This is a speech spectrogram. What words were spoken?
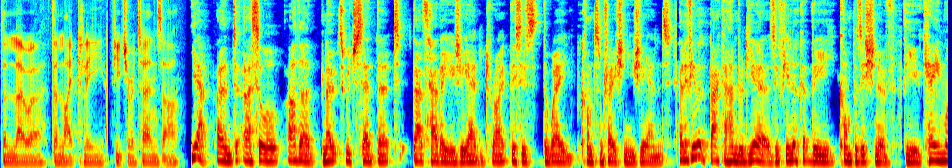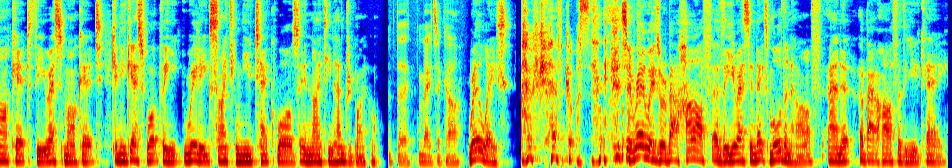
the lower the likely future returns are. Yeah, and I saw other notes which said that that's how they usually end, right? This is the way concentration usually ends. And if you look back 100 years, if you look at the composition of the UK market, the US market, can you guess what the really exciting new tech was in 1900, Michael? The motor car. Railways. of course. so railways were about half of the US index, more than half, and about half of the UK.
